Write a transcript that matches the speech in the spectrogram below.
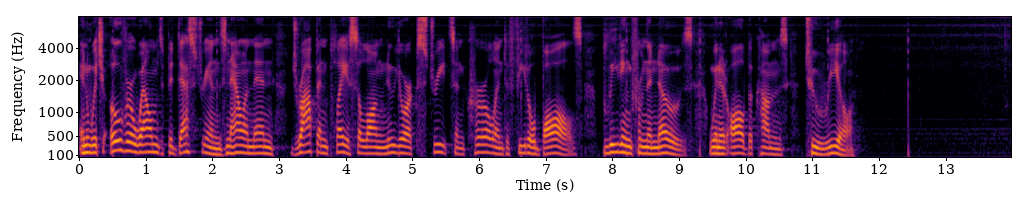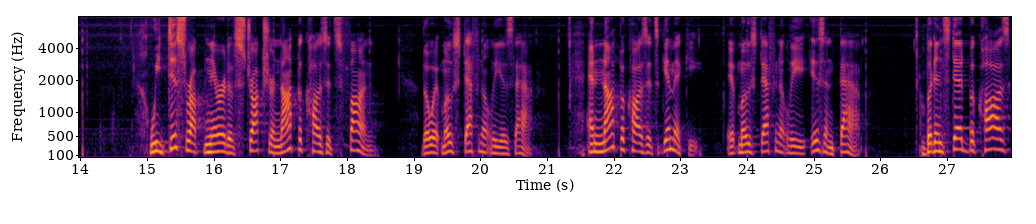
in which overwhelmed pedestrians now and then drop in place along New York streets and curl into fetal balls, bleeding from the nose when it all becomes too real. We disrupt narrative structure not because it's fun, though it most definitely is that and not because it's gimmicky. It most definitely isn't that. But instead, because,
